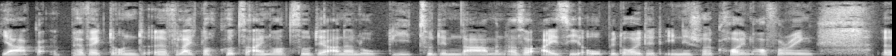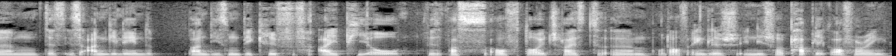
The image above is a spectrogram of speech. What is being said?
Ja, perfekt. Und äh, vielleicht noch kurz ein Wort zu der Analogie zu dem Namen. Also ICO bedeutet Initial Coin Offering. Ähm, das ist angelehnt an diesen Begriff IPO, was auf Deutsch heißt ähm, oder auf Englisch Initial Public Offering.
